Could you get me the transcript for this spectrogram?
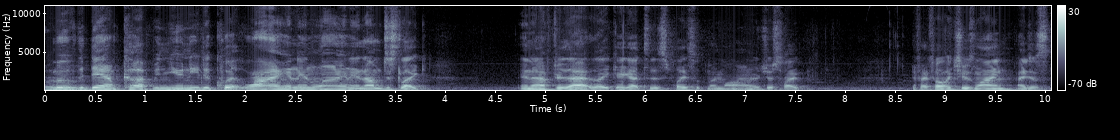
move the damn cup, and you need to quit lying and lying. And I'm just like, and after that, like I got to this place with my mom, and I was just like, if I felt like she was lying, I just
